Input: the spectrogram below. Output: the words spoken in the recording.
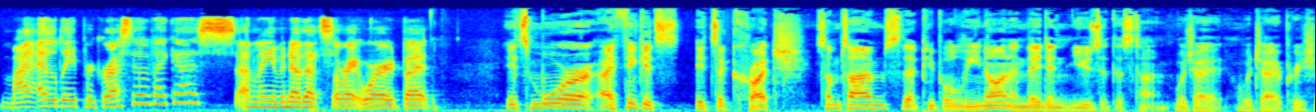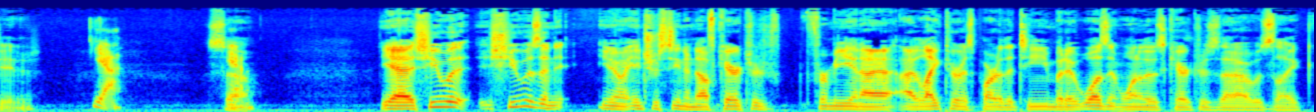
mildly progressive. I guess I don't even know if that's the right word, but It's more. I think it's it's a crutch sometimes that people lean on, and they didn't use it this time, which I which I appreciated. yeah, So, Yeah. yeah, she was she was an you know interesting enough character for me, and I I liked her as part of the team, but it wasn't one of those characters that I was like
